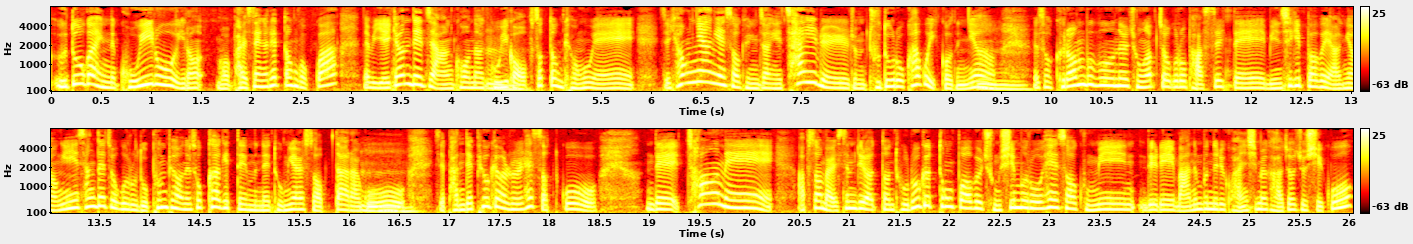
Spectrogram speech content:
의도가 있는 고의로 이런 뭐 발생을 했던 것과 그다음에 예견되지 않거나 고의가 음. 없었던 경우에 이제 형량에서 굉장히 차이를 좀 두도록 하고 있거든요. 음. 그래서 그런 부분을 종합적으로 봤을 때 민식이법의 양형이 상대적으로 높은 편에 속하기 때문에 동의할 수 없다라고 음. 이제 반대 표결을 했었고 근데 처음에 앞서 말씀드렸던 도로교통법을 중심으로 해서 국민들이 많은 분들이 관심을 가져주시고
